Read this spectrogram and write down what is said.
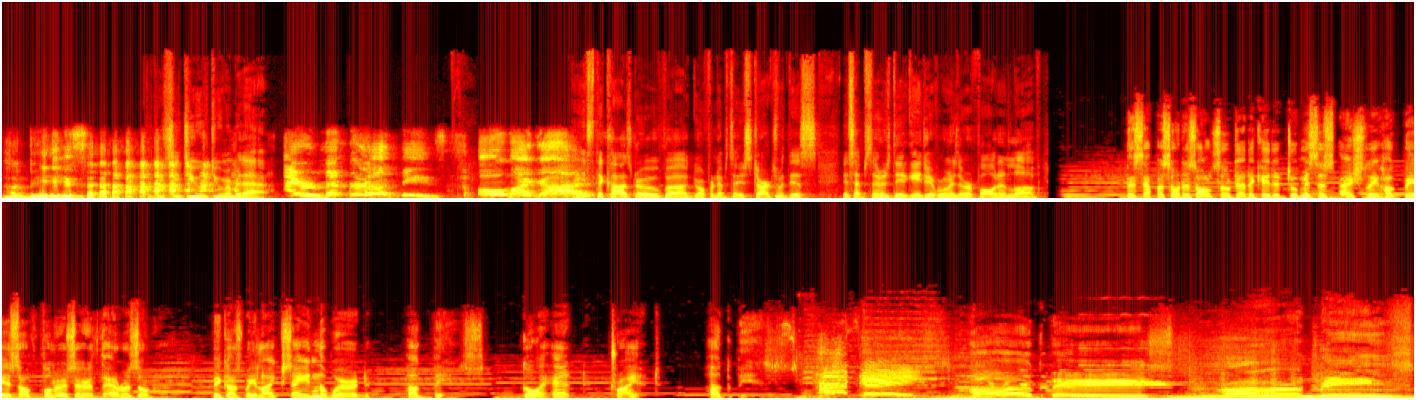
Hugbees. Did you see? Do you do you remember that? I remember Hugbees. Oh my god. It's the Cosgrove uh, girlfriend episode. It starts with this. This episode is dedicated to everyone who's ever fallen in love. This episode is also dedicated to Mrs. Ashley Hugbees of Fuller's Earth, Arizona. Because we like saying the word Hugbees. Go ahead, try it. Hugbees. Hugbees! Hugbees! Hugbees!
